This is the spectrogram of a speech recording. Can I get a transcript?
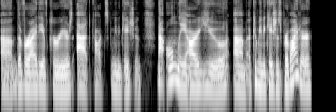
um, the variety of careers at Cox Communication. Not only are you um, a communications provider,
